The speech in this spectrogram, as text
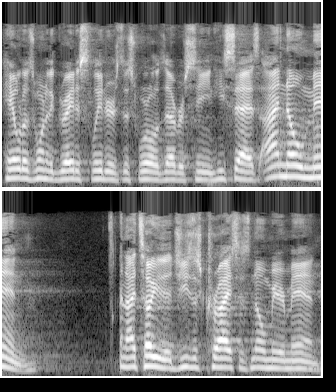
hailed as one of the greatest leaders this world has ever seen. He says, I know men, and I tell you that Jesus Christ is no mere man.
